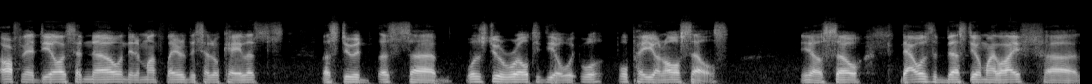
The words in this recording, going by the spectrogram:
offered me a deal. I said no, and then a month later they said, okay, let's let's do it. Let's uh, we'll just do a royalty deal. We'll we'll pay you on all sales. You know, so that was the best deal of my life. Uh,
